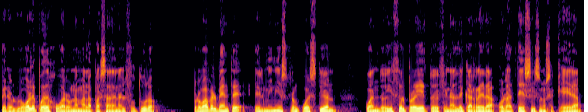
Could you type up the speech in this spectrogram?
pero luego le puede jugar una mala pasada en el futuro. Probablemente el ministro en cuestión, cuando hizo el proyecto de final de carrera o la tesis, no sé qué era,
